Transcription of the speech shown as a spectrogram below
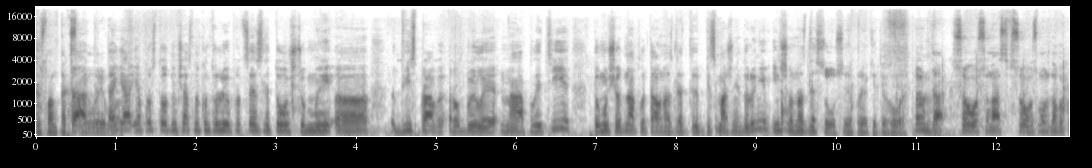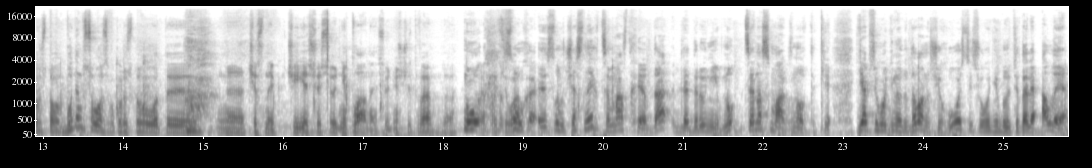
Руслан так, Так, сміливо. та я, я просто одночасно контролюю процес для того, щоб ми е, дві справи робили на плиті, тому що одна плита у нас для підсмаження дорунів, інша у нас для соусу, я про який ти говориш, правильно? Так, соус у нас в соус можна використовувати. Будемо соус використовувати е, чесник? Чи є ще сьогодні плани? Сьогодні ж четвер, да? Ну, Треба працювати. слухай, е, слухай, часник це must have, да, для дерунів. Ну, це на смак, знов таки. Я б сьогодні не додавав, ну ще гості сьогодні будуть і далі. Але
